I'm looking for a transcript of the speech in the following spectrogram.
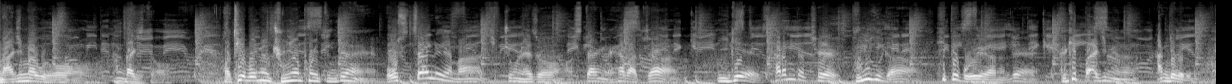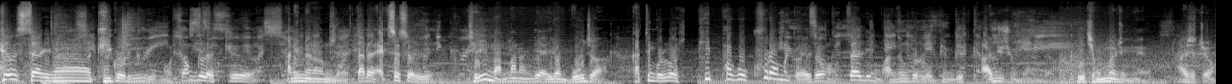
마지막으로 한 가지 더. 어떻게 보면 중요한 포인트인데 옷 스타일에만 집중을 해서 스타일링을 해봤자 이게 사람 자체 분위기가 힙해 보여야 하는데 그게 빠지면 안 되거든요. 헤어스타일이나 귀걸이 뭐 선글라스 아니면 뭐 다른 액세서리 제일 만만한 게 이런 모자 같은 걸로 힙하고 쿨함을 더해서 스타일링 완성도를 높이는 게 아주 중요합니다. 그게 정말 중요해요. 아셨죠?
